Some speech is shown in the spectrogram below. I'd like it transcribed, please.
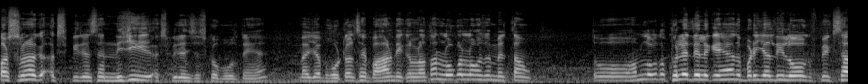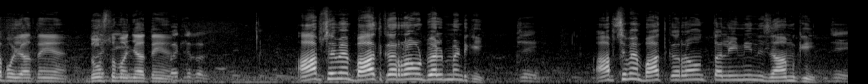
पर्सनल एक्सपीरियंस है निजी एक्सपीरियंस जिसको बोलते हैं। मैं जब होटल से बाहर निकल रहा होता हूँ लोकल लोगों से मिलता हूँ तो हम लोग तो खुले दिल के हैं तो बड़ी जल्दी लोग मिक्सअप हो जाते हैं दोस्त बन जाते हैं। आपसे मैं बात कर रहा हूँ डेवलपमेंट की। आपसे मैं बात कर रहा हूँ तलीमी निज़ाम की। जी।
